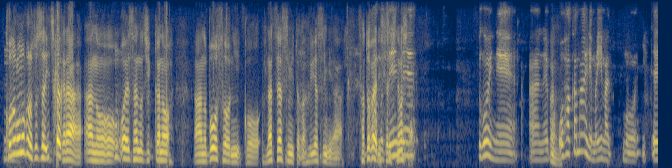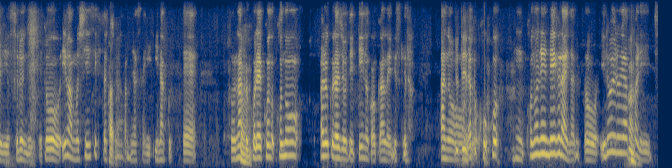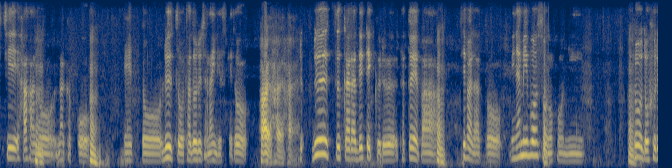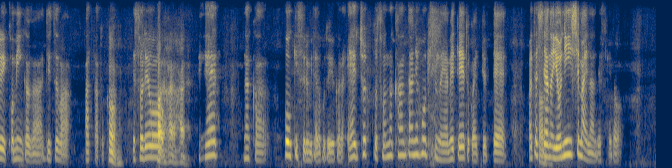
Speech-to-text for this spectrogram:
うん子供の頃、そしたら市川から、あの、うん大江さんの実家の、あの、房総に、こう、夏休みとかうん冬休みは、里帰りしたりしてました？すごいね、あの、やっぱうん。お墓参りも今もう行ったりするんですけど、今もう親戚たちは皆さんいなくって、そうなんかこれ、この、この歩くラジオで言っていいのかわかんないんですけど、あっていいですよ。やっぱここ、うん、この年齢ぐらいになると、いろいろやっぱり父、母のなんかこう、うん。えっと、ルーツをたどるじゃないんですけど、はいはいはい。ルルーツから出てくる、例えば、うん。千葉だと南房総の方に、うんちょうど古い古民家が実はあったとか、うん。でそれを、はいはいはい。えーなんか放棄するみたいなこと言うから、えーちょっとそんな簡単に放棄するのやめてとか言って言って、私、うんあの4人姉妹なんですけど、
